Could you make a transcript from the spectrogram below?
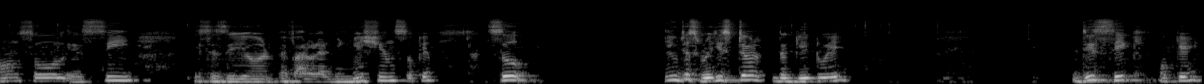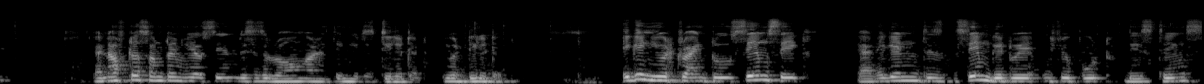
console sc this is your firewall admin machines okay? So you just register the gateway. This SIC okay? And after some time you have seen this is wrong or anything it is deleted. You are deleted again you are trying to same SIC and again this same gateway if you put these things.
